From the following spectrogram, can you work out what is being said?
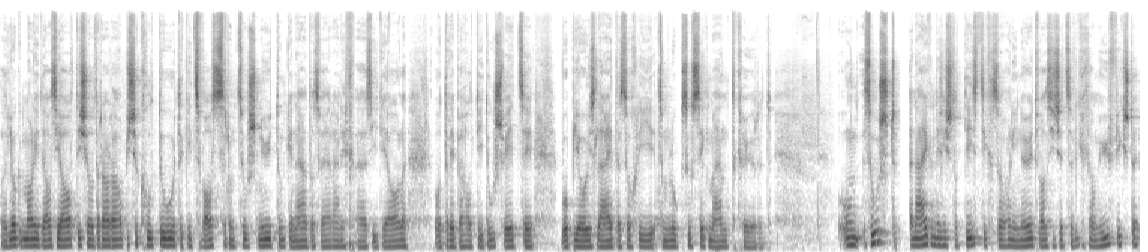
oder schaut mal in der asiatischen oder arabischen Kultur, da gibt es Wasser und sonst nichts. Und genau das wäre eigentlich äh, das Ideale. Oder eben halt die Dusch-WC, die bei uns leider so ein bisschen zum Luxussegment gehören. Und sonst, eine eigentliche Statistik, so habe ich nicht, was ist jetzt wirklich am häufigsten.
